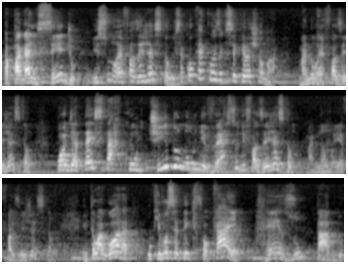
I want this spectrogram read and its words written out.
apagar incêndio, isso não é fazer gestão. Isso é qualquer coisa que você queira chamar, mas não é fazer gestão. Pode até estar contido no universo de fazer gestão, mas não é fazer gestão. Então agora o que você tem que focar é resultado.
